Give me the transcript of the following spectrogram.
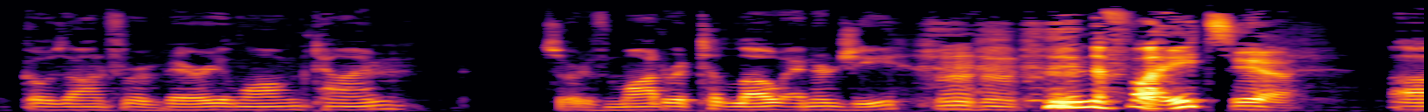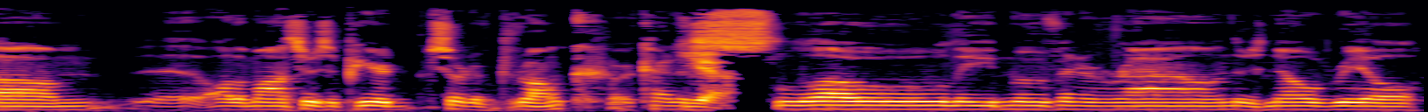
It goes on for a very long time, sort of moderate to low energy hmm in the fight. yeah Um, uh, all the monsters appeared sort of drunk or kind of Yeah. slowly moving around. There's no real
